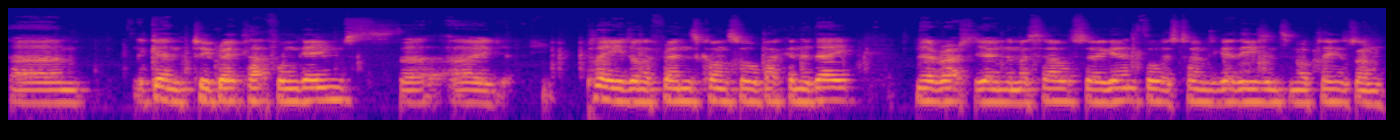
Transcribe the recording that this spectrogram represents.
Um, again, two great platform games that I played on a friend's console back in the day. Never actually owned them myself, so again, thought it's time to get these into my play. So I'm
